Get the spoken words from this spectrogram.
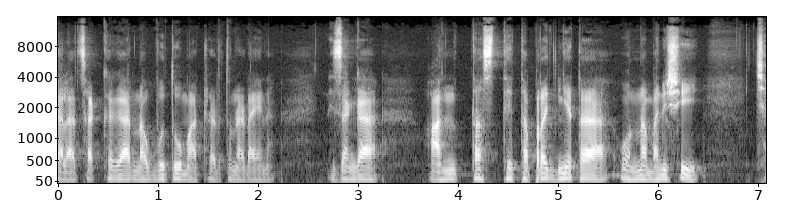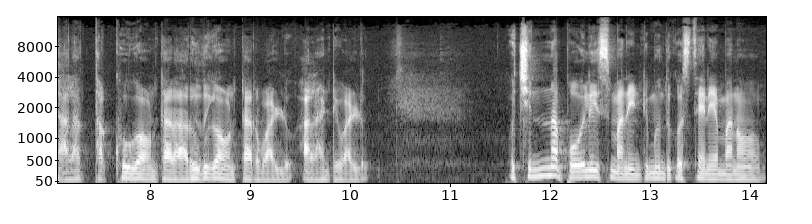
చాలా చక్కగా నవ్వుతూ మాట్లాడుతున్నాడు ఆయన. నిజంగా అంత స్థితప్రజ్ఞత ఉన్న మనిషి చాలా తక్కువగా ఉంటారు అరుదుగా ఉంటారు వాళ్ళు అలాంటి వాళ్ళు. ఓ చిన్న పోలీస్ మన ఇంటి ముందుకు వస్తేనే మనం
